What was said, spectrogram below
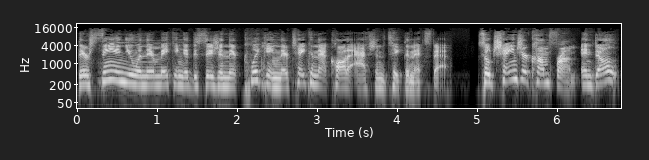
They're seeing you and they're making a decision. They're clicking. They're taking that call to action to take the next step. So change your come from and don't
